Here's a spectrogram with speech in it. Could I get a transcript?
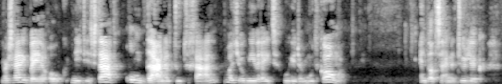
waarschijnlijk ben je ook niet in staat om daar naartoe te gaan, omdat je ook niet weet hoe je er moet komen. En dat zijn natuurlijk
